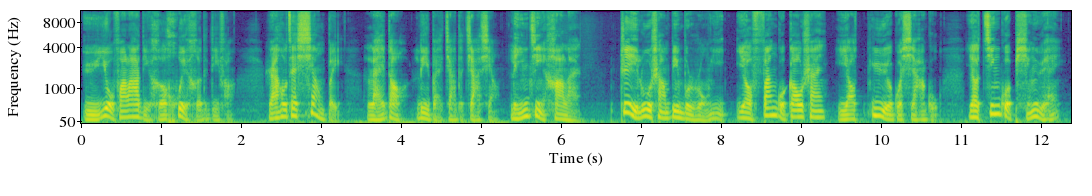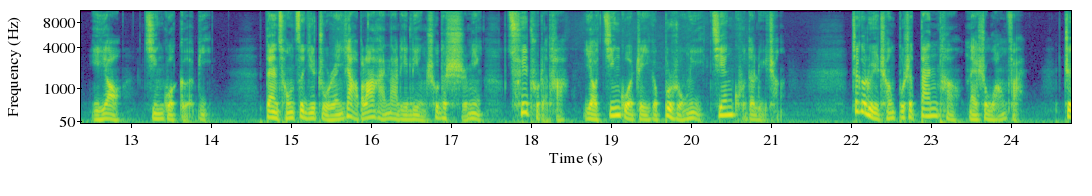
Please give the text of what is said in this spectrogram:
与幼发拉底河汇合的地方，然后再向北来到利百加的家乡，临近哈兰。这一路上并不容易，要翻过高山，也要越过峡谷，要经过平原，也要经过戈壁。但从自己主人亚伯拉罕那里领受的使命催促着他要经过这一个不容易、艰苦的旅程。这个旅程不是单趟，乃是往返，这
